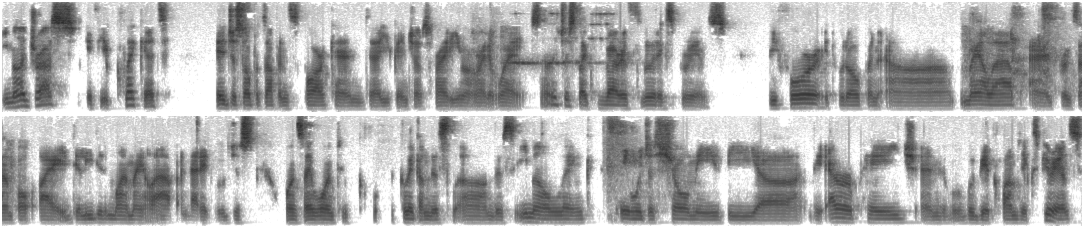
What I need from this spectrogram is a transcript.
email address. If you click it, it just opens up in Spark, and uh, you can just write email right away. So it's just like very fluid experience. Before it would open a mail app, and for example, I deleted my mail app, and that it would just once I want to cl- click on this uh, this email link, it would just show me the uh, the error page, and it would be a clumsy experience.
